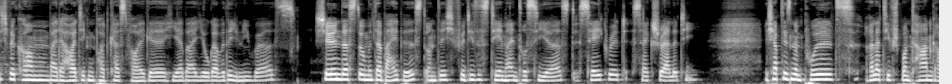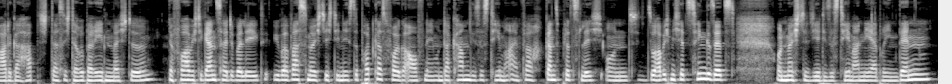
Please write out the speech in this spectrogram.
Herzlich willkommen bei der heutigen Podcast-Folge hier bei Yoga with the Universe. Schön, dass du mit dabei bist und dich für dieses Thema interessierst, Sacred Sexuality. Ich habe diesen Impuls relativ spontan gerade gehabt, dass ich darüber reden möchte. Davor habe ich die ganze Zeit überlegt, über was möchte ich die nächste Podcast-Folge aufnehmen und da kam dieses Thema einfach ganz plötzlich und so habe ich mich jetzt hingesetzt und möchte dir dieses Thema näher bringen, denn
